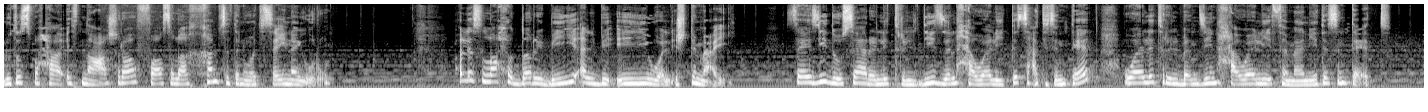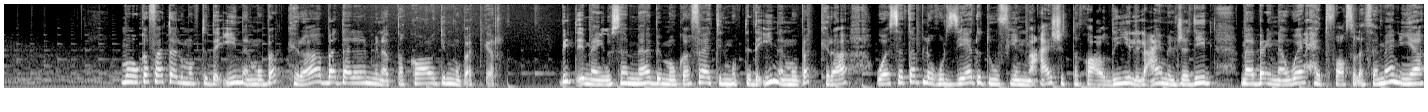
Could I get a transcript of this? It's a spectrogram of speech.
لتصبح 12.95 يورو. الإصلاح الضريبي البيئي والاجتماعي. سيزيد سعر لتر الديزل حوالي 9 سنتات ولتر البنزين حوالي 8 سنتات. مكافأة المبتدئين المبكرة بدلا من التقاعد المبكر. بدء ما يسمى بمكافأة المبتدئين المبكرة وستبلغ الزيادة في المعاش التقاعدي للعام الجديد ما بين 1.8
